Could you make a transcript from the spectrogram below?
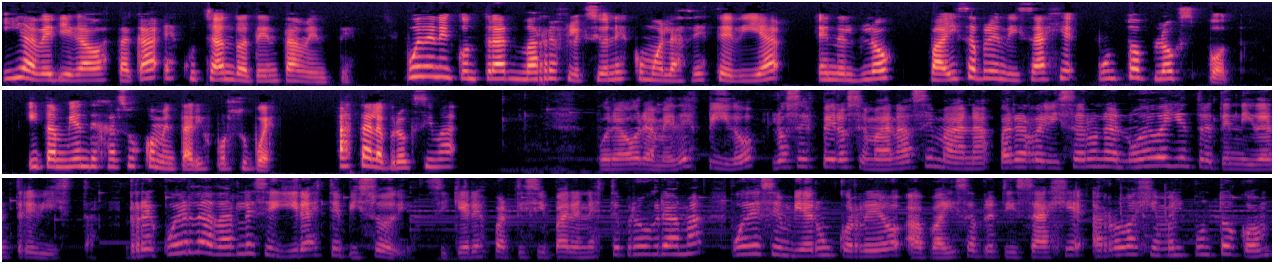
y haber llegado hasta acá escuchando atentamente. Pueden encontrar más reflexiones como las de este día en el blog paisaprendizaje.blogspot y también dejar sus comentarios, por supuesto. Hasta la próxima. Por ahora me despido, los espero semana a semana para revisar una nueva y entretenida entrevista. Recuerda darle seguir a este episodio. Si quieres participar en este programa, puedes enviar un correo a paisaprendizaje.com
